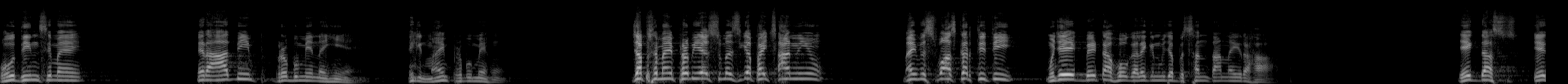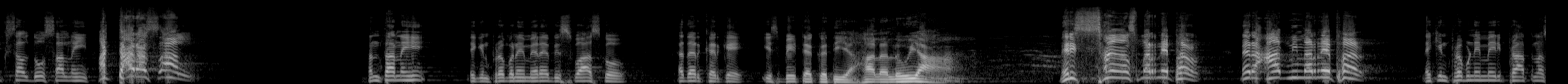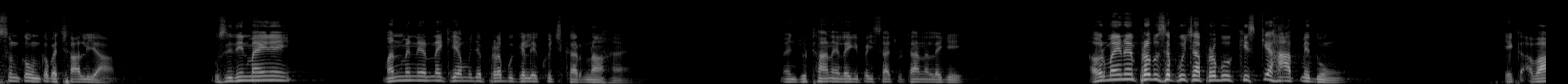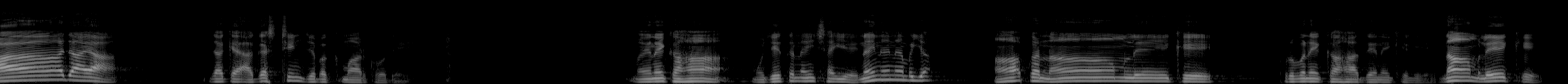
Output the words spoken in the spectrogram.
बहुत दिन से मैं, मेरा आदमी प्रभु में नहीं है, लेकिन मैं प्रभु में हूँ। जब से मैं प्रभु यीशु मसीह का पहचान नहीं हूँ, मैं विश्वास करती थी, मुझे एक बेटा होगा, लेकिन मुझे संतान नहीं रहा। एक दस, एक साल, दो साल नहीं अट्ठारह साल। संतान नहीं, लेकिन प्रभु ने मेरे विश्वास को कदर करके इस बेटे को दिया। हालेलुया। मेरी सांस मरने पर, मेरा आदमी मरने पर। लेकिन प्रभु ने मेरी प्रार्थना सुनकर उनको बचा लिया। उसी दिन मैंने मन में निर्णय किया, मुझे प्रभु के लिए कुछ करना है। मैं जुटाने लगी, पैसा जुटाने लगी। और मैंने प्रभु से पूछा, प्रभु, किसके हाथ में दूँ? एक आवाज़ आया, जाके अगस्टिन जबक कुमार को दे। मैंने कहा, मुझे तो नहीं चाहिए। नहीं नहीं नहीं भैया, आपका नाम लेके प्रभु ने कहा देने के लिए, नाम लेके।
